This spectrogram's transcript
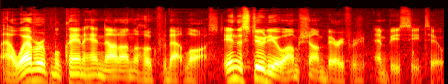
However, McClanahan not on the hook for that loss. In the studio, I'm Sean Berry for NBC2.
